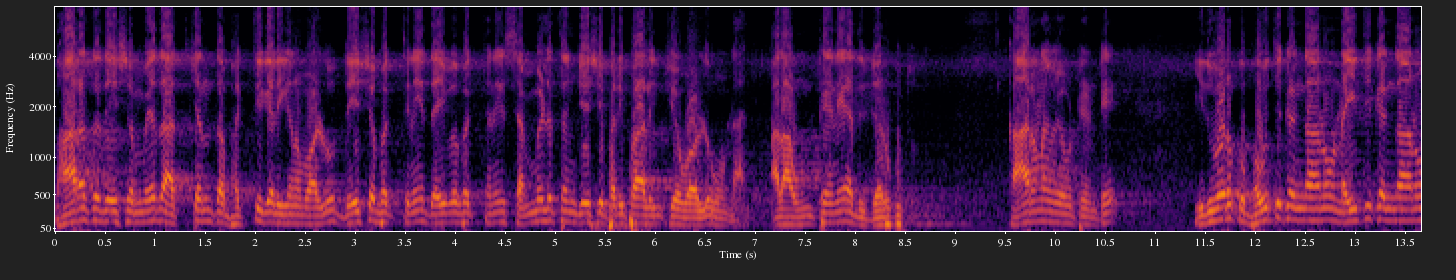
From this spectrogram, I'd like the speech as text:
భారతదేశం మీద అత్యంత భక్తి కలిగిన వాళ్ళు దేశభక్తిని దైవభక్తిని సమ్మిళితం చేసి పరిపాలించే వాళ్ళు ఉండాలి. అలా ఉంటేనే అది జరుగుతుంది. కారణం ఏమిటంటే ఇదివరకు భౌతికంగానూ నైతికంగానూ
